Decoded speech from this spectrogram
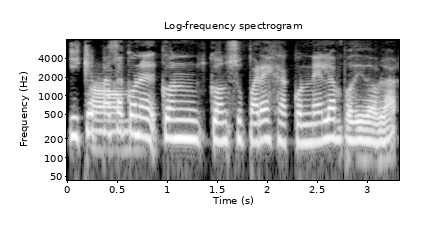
¿Y qué pasa con, el, con, con su pareja? ¿Con él han podido hablar?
